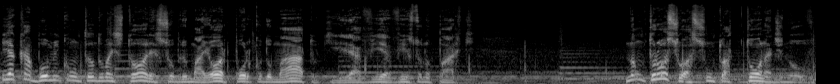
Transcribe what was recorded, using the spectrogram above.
e acabou me contando uma história sobre o maior porco do mato que ele havia visto no parque. Não trouxe o assunto à tona de novo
